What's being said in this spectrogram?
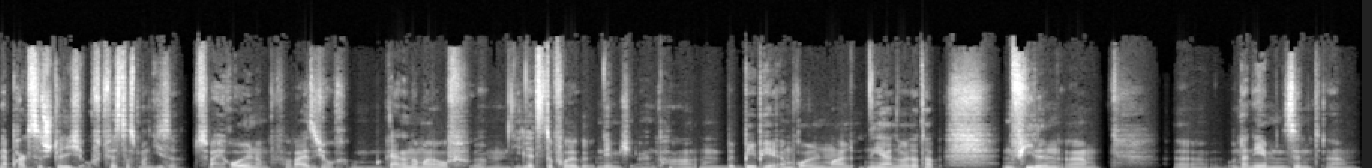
In der Praxis stelle ich oft fest, dass man diese zwei Rollen, und verweise ich auch ähm, gerne nochmal auf ähm, die letzte Folge, in dem ich ein paar ähm, BPM-Rollen mal näher erläutert habe. In vielen ähm, äh, Unternehmen sind ähm,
